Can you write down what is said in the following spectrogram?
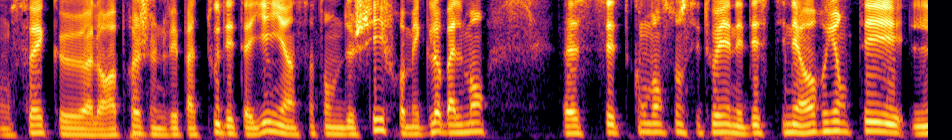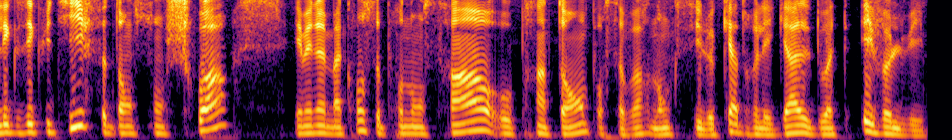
on sait que, alors après, je ne vais pas tout détailler, il y a un certain nombre de chiffres, mais globalement, cette convention citoyenne est destinée à orienter l'exécutif dans son choix. Emmanuel Macron se prononcera au printemps pour savoir donc si le cadre légal doit évoluer.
